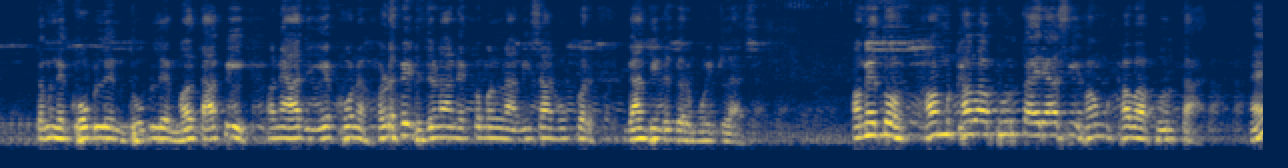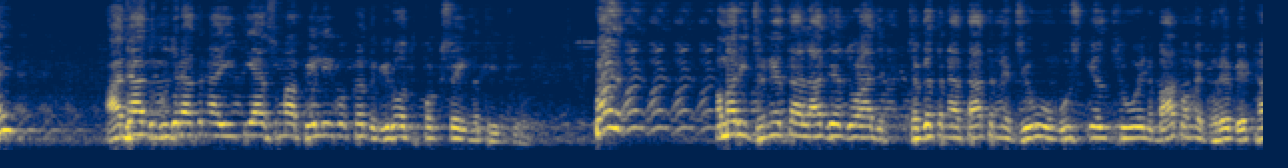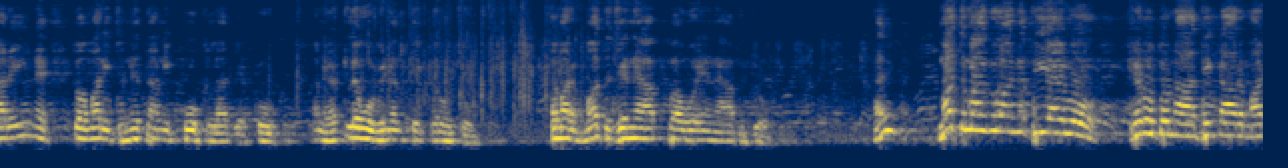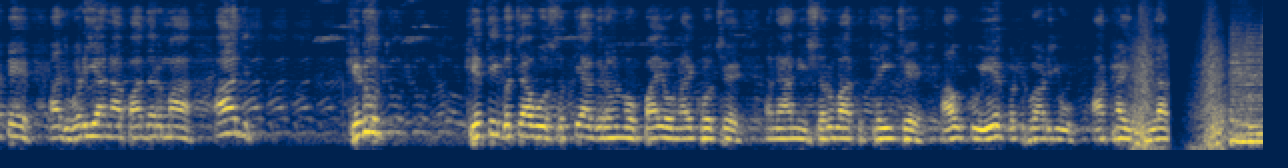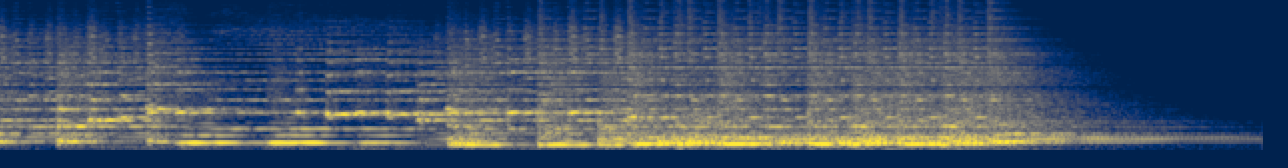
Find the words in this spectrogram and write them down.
તમને ખોબલે ધોબલે મત આપી અને આજ એકો ને હડહેઠ જણાને કમલના નિશાન ઉપર ગાંધીનગર મોકલા છે. અમે તો હમ ખાવા પૂરતા રહ્યા છીએ, હમ ખાવા પૂરતા. હે? આઝાદ ગુજરાતના ઇતિહાસમાં પહેલી વખત વિરોધ પક્ષે નથી થયો. પણ અમારી જનેતા લાજે જો આજ જગતના તાતને જીવવું મુશ્કેલ થયું હોય ને બાપ અમે ઘરે બેઠા રહીને તો અમારી જનેતાની કૂખ લાગે કૂખ. અને એટલે હું વિનંતી કરું છું, તમારે મત જેને આપવા હોય એને આપજો. હે? મત માંગવા નથી આવ્યો. ખેડૂતોના અધિકાર માટે આજ વડિયાના પાદરમાં આજ ખેડૂત ખેતી બચાવો સત્યાગ્રહનો પાયો નાખ્યો છે અને આની શરૂઆત થઈ છે આવતું એક અઠવાડિયું આખા જિલ્લા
